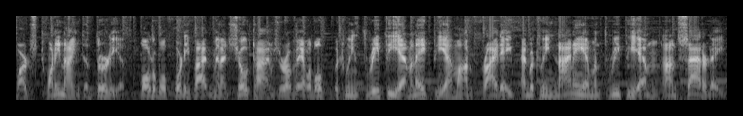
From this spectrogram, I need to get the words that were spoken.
March 29th and 30th. Multiple 45 minute show times are available between 3 p.m. and 8 p.m. on Friday and between 9 a.m. and 3 p.m. on Saturday.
